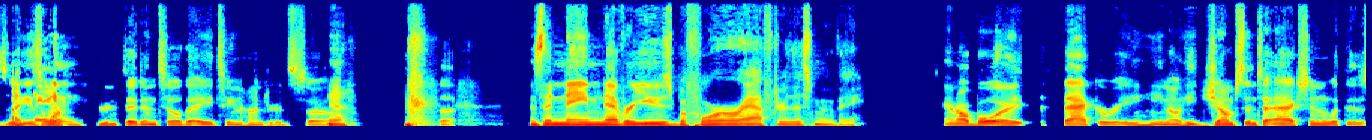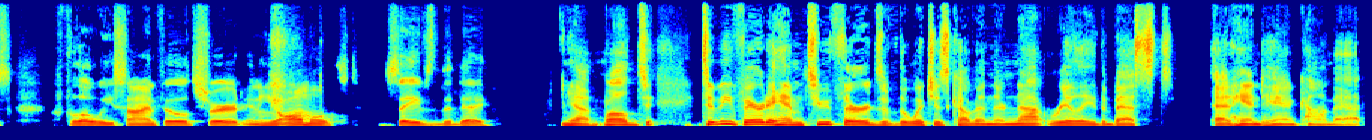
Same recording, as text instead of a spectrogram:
Z's weren't printed until the 1800s. So Yeah. is a name never used before or after this movie. And our boy Thackeray, you know, he jumps into action with his flowy Seinfeld shirt and he almost saves the day. Yeah. Well, to, to be fair to him, two thirds of the witches' coven, they're not really the best at hand to hand combat.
